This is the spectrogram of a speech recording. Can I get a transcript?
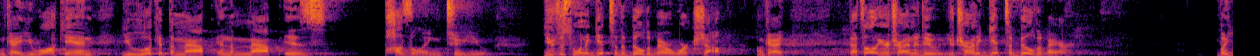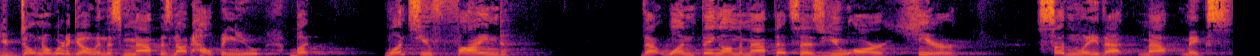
Okay, you walk in, you look at the map, and the map is puzzling to you. You just want to get to the Build a Bear workshop, okay? That's all you're trying to do. You're trying to get to Build a Bear. But you don't know where to go, and this map is not helping you. But once you find that one thing on the map that says you are here, suddenly that map makes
